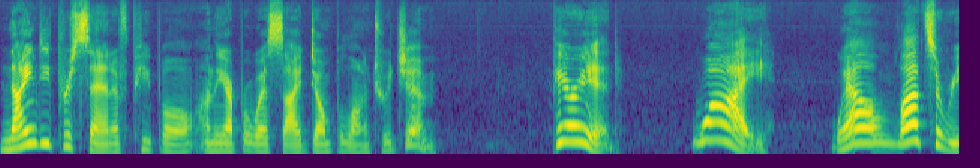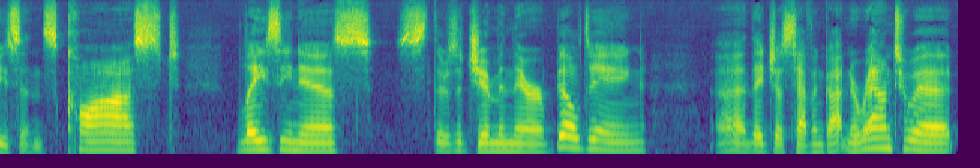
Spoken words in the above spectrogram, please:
90% of people on the Upper West Side don't belong to a gym. Period. Why? Well, lots of reasons cost, laziness, there's a gym in their building, uh, they just haven't gotten around to it.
